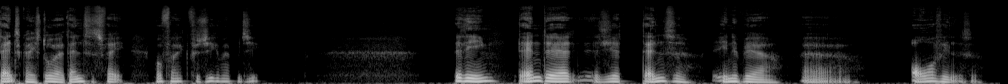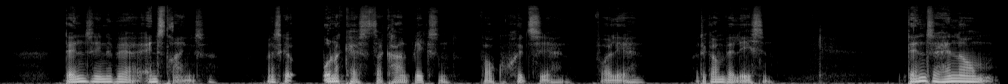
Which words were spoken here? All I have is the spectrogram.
Dansk og historie og dannelsesfag. Hvorfor ikke fysik og matematik? Det er det ene. Det andet det er, at siger, at dannelse indebærer øh, overvindelse. Dannelse indebærer anstrengelse. Man skal underkaste sig Karl Bliksen for at kunne kritisere hende, for at lære hende. Og det gør man ved at læse hende. Dannelse handler om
